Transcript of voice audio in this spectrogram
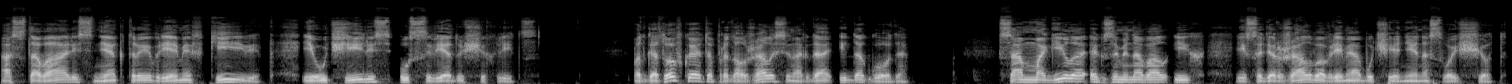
оставались некоторое время в Киеве и учились у сведущих лиц. Подготовка эта продолжалась иногда и до года. Сам могила экзаменовал их и содержал во время обучения на свой счет.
